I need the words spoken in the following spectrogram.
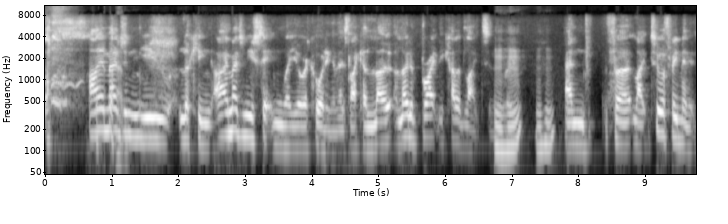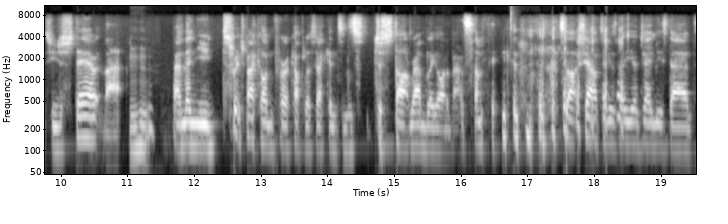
I imagine you looking. I imagine you sitting where you're recording, and there's like a, lo- a load of brightly coloured lights in the room. And for like two or three minutes, you just stare at that, and then you switch back on for a couple of seconds and s- just start rambling on about something, and start shouting as though you're Jamie's dad.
